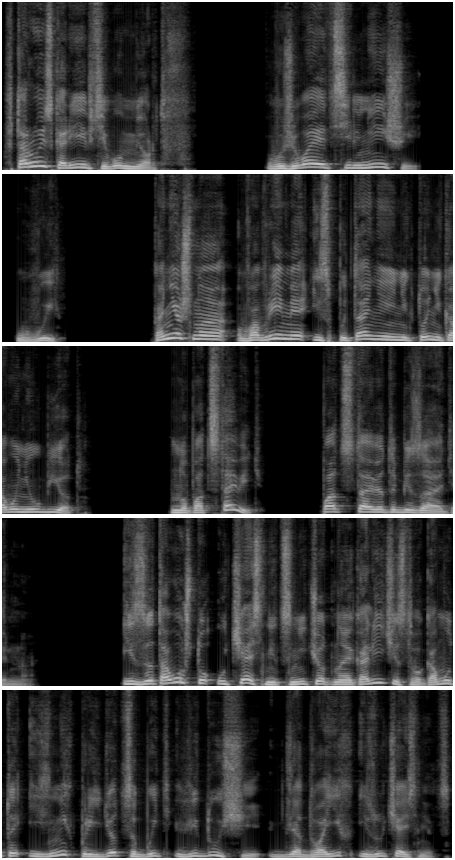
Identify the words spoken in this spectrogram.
Второй, скорее всего, мертв. Выживает сильнейший, увы. Конечно, во время испытания никто никого не убьет. Но подставить? Подставят обязательно. Из-за того, что участниц нечетное количество, кому-то из них придется быть ведущей для двоих из участниц.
